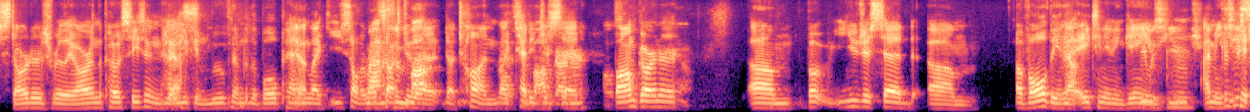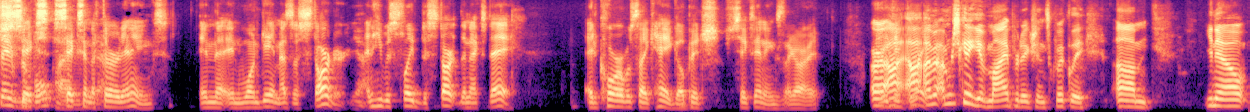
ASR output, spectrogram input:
starters really are in the postseason and how you can move them to the bullpen. Yep. Like you saw the Red Sox do that a ton, like Teddy just said. Baumgartner also. Baumgartner. Yeah. Um, but you just said um, Eovaldi in that Yeah. 18 inning game. He was huge. I mean, he pitched six six in the yeah. third innings in the in one game as a starter, Yeah. and he was slated to start the next day. And Cora was like, "Hey, go pitch six innings." Like, all right, All right, I I, think I, great. I'm I'm just gonna give my predictions quickly. Um, you know,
